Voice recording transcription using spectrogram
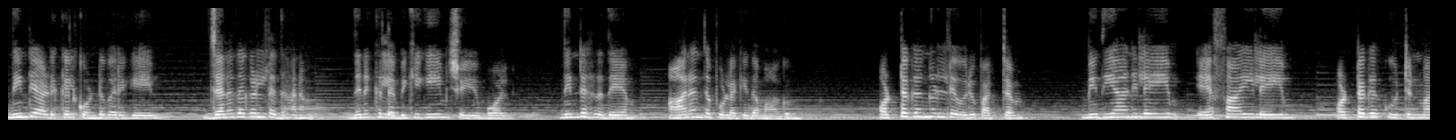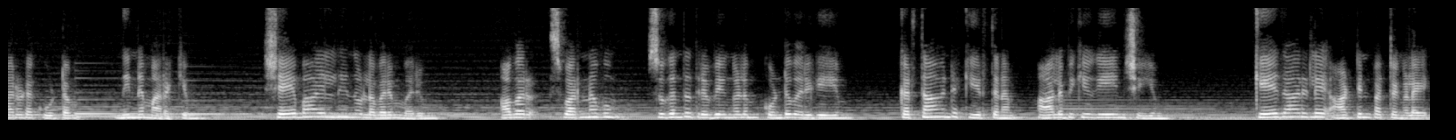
നിന്റെ അടുക്കൽ കൊണ്ടുവരികയും ജനതകളുടെ ധനം നിനക്ക് ലഭിക്കുകയും ചെയ്യുമ്പോൾ നിന്റെ ഹൃദയം ആനന്ദപുളകിതമാകും. ഒട്ടകങ്ങളുടെ ഒരു പറ്റം മിതിയാനിലെയും ഏഫായിലെയും ഒട്ടകക്കൂറ്റന്മാരുടെ കൂട്ടം നിന്നെ മറയ്ക്കും. ഷേബായിൽ നിന്നുള്ളവരും വരും. അവർ സ്വർണവും സുഗന്ധദ്രവ്യങ്ങളും കൊണ്ടുവരികയും കർത്താവിന്റെ കീർത്തനം ആലപിക്കുകയും ചെയ്യും. കേദാറിലെ ആട്ടിൻപറ്റങ്ങളെ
